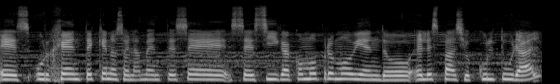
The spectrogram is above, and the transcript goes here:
es urgente que no solamente se, se siga como promoviendo el espacio cultural,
